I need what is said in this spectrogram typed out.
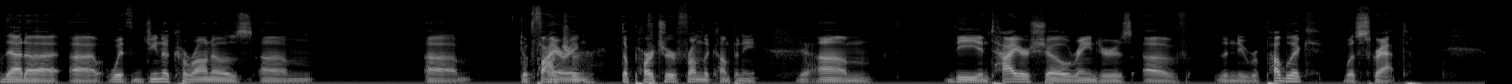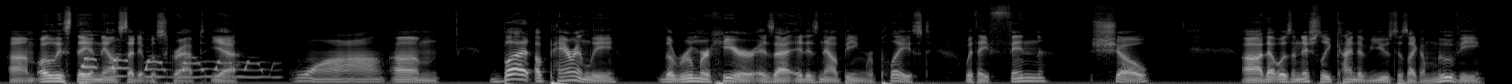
that uh uh with Gina Carano's um um firing Departure. departure from the company Yeah. um the entire show rangers of the new republic was scrapped um or at least they announced that it was scrapped yeah um but apparently the rumor here is that it is now being replaced with a Finn show uh, that was initially kind of used as like a movie,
